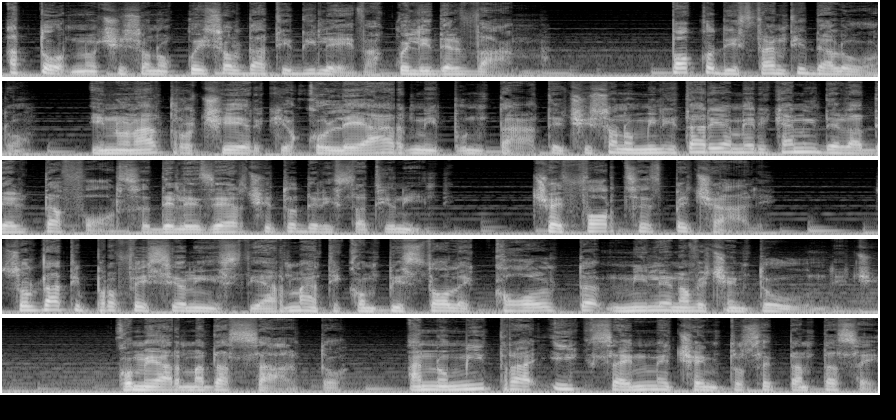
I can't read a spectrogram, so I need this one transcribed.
Attorno ci sono quei soldati di leva, quelli del VAM. Poco distanti da loro, in un altro cerchio con le armi puntate, ci sono militari americani della Delta Force dell'esercito degli Stati Uniti, cioè forze speciali, soldati professionisti armati con pistole Colt 1911. Come arma d'assalto hanno mitra XM177.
